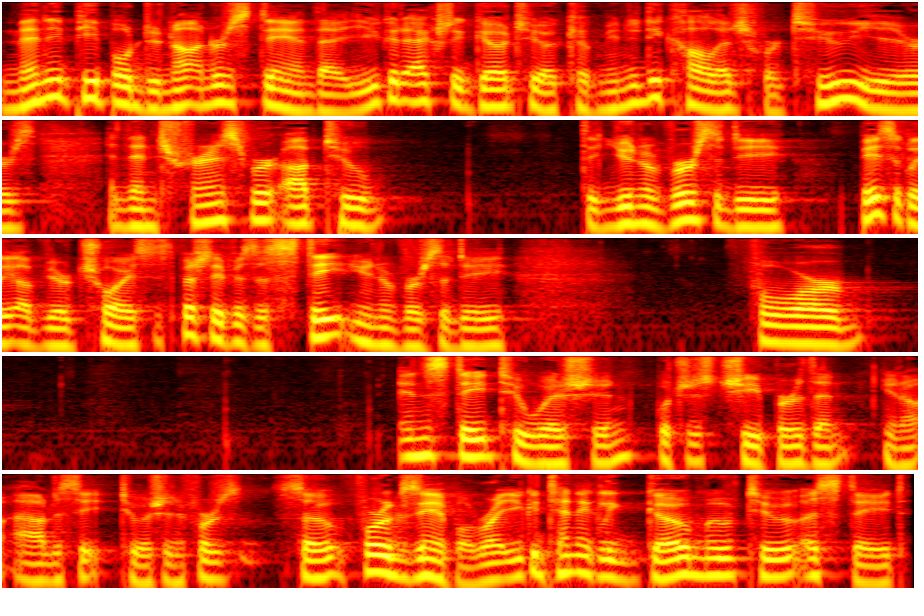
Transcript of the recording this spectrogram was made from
Many people do not understand that you could actually go to a community college for two years and then transfer up to the university, basically of your choice, especially if it's a state university, for in-state tuition, which is cheaper than you know out-of-state tuition. For so, for example, right, you could technically go move to a state,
